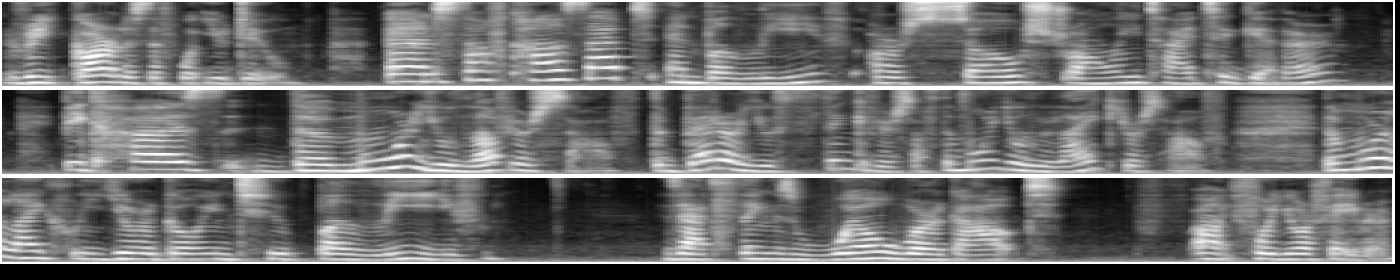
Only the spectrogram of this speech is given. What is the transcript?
regardless of what you do. And self concept and belief are so strongly tied together because the more you love yourself, the better you think of yourself, the more you like yourself, the more likely you're going to believe that things will work out uh, for your favor.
